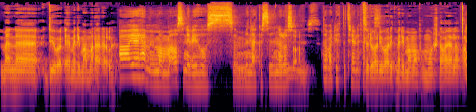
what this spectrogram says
Men eh, du är med din mamma där eller? Ja, jag är här med min mamma och sen är vi hos mina kusiner och så. Det har varit jättetrevligt Så faktiskt. du hade ju varit med din mamma på mors dag i alla fall?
